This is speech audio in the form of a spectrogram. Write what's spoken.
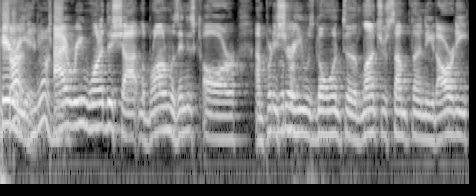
he shot. Period. He won. Kyrie wanted the shot. LeBron was in his car. I'm pretty sure he was going to lunch or something. He'd already,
